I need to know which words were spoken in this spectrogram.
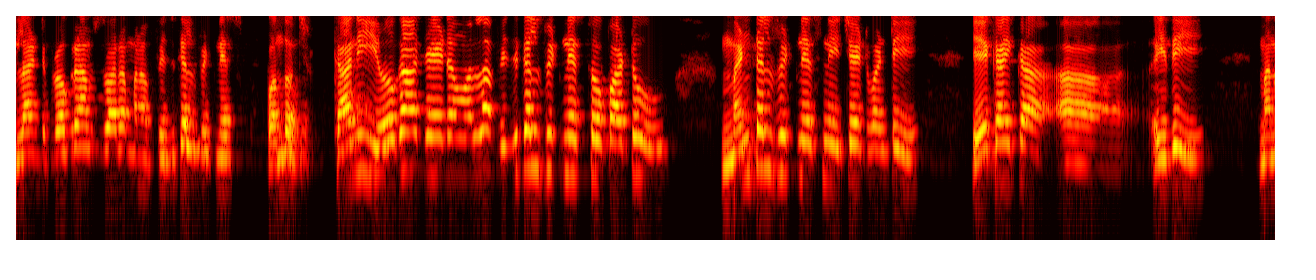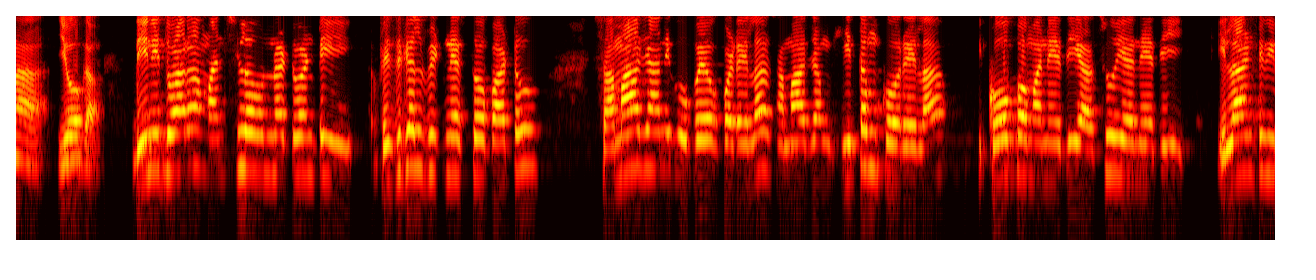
ఇలాంటి ప్రోగ్రామ్స్ ద్వారా మనం ఫిజికల్ ఫిట్నెస్ పొందొచ్చు. కానీ యోగా చేయడం వల్ల ఫిజికల్ ఫిట్నెస్తో పాటు మెంటల్ ఫిట్నెస్ని ఇచ్చేటువంటి ఏకైక ఇది మన యోగా. దీని ద్వారా మనిషిలో ఉన్నటువంటి ఫిజికల్ ఫిట్నెస్తో పాటు సమాజానికి ఉపయోగపడేలా సమాజం హితం కోరేలా కోపం అనేది అసూయ అనేది ఇలాంటివి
